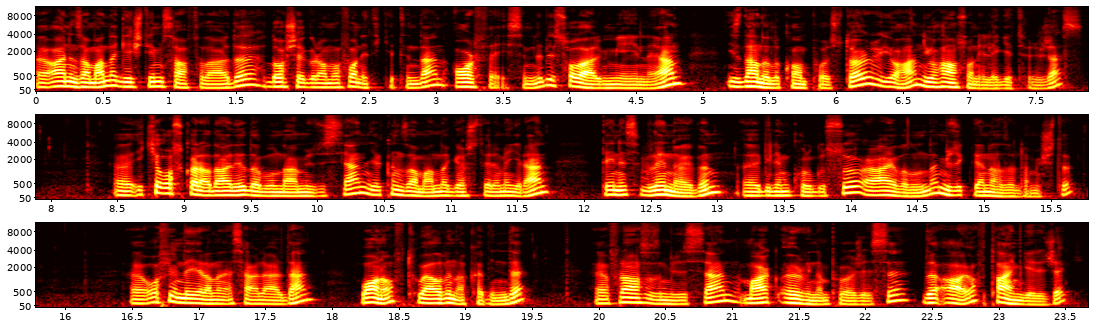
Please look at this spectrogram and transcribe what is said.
e, aynı zamanda geçtiğimiz haftalarda Deutsche Grammophon etiketinden Orfe isimli bir sol albüm yayınlayan İzlandalı kompozitör Johan Johansson ile getireceğiz. E, iki Oscar adaylığı da bulunan müzisyen yakın zamanda gösterime giren Denis Villeneuve'ın e, bilim kurgusu Arrival'ın da müziklerini hazırlamıştı. O filmde yer alan eserlerden One of Twelve'ın akabinde Fransız müzisyen Mark Irvin'in projesi The Eye of Time gelecek.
